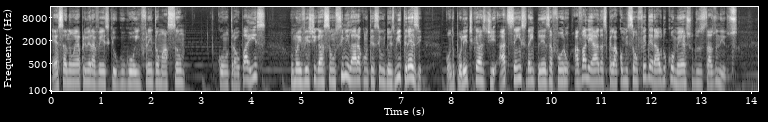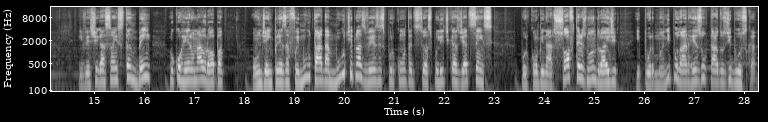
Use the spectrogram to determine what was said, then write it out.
Essa não é a primeira vez que o Google enfrenta uma ação contra o país. Uma investigação similar aconteceu em 2013 quando políticas de AdSense da empresa foram avaliadas pela Comissão Federal do Comércio dos Estados Unidos. Investigações também ocorreram na Europa, onde a empresa foi multada múltiplas vezes por conta de suas políticas de AdSense, por combinar softwares no Android e por manipular resultados de busca.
